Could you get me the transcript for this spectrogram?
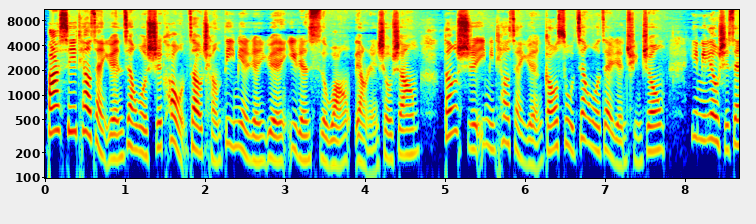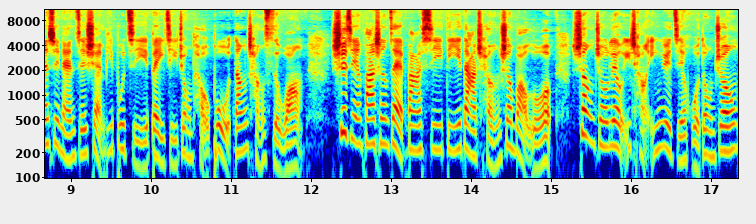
巴西跳伞员降落失控，造成地面人员一人死亡，两人受伤。当时一名跳伞员高速降落在人群中，一名六十三岁男子闪避不及，被击中头部，当场死亡。事件发生在巴西第一大城圣保罗。上周六一场音乐节活动中，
